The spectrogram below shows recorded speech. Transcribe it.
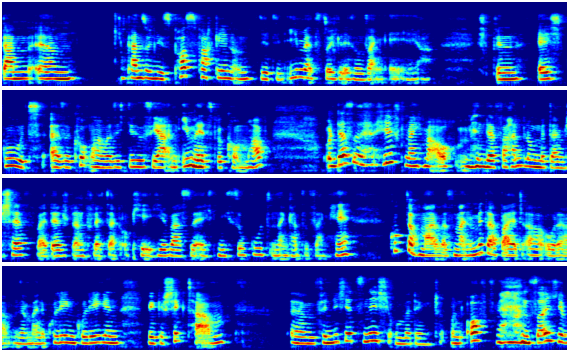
dann ähm, kannst du in dieses Postfach gehen und dir die E-Mails durchlesen und sagen, ey, ja, ich bin echt gut. Also guck mal, was ich dieses Jahr an E-Mails bekommen habe. Und das hilft manchmal auch in der Verhandlung mit deinem Chef, weil der dann vielleicht sagt, okay, hier warst du echt nicht so gut. Und dann kannst du sagen, hä, guck doch mal, was meine Mitarbeiter oder ne, meine Kollegen und Kolleginnen mir geschickt haben. Ähm, Finde ich jetzt nicht unbedingt. Und oft, wenn man solche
